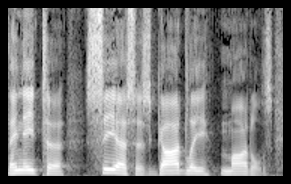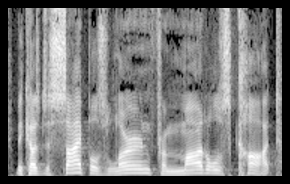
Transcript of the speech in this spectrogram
they need to see us as godly models because disciples learn from models caught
